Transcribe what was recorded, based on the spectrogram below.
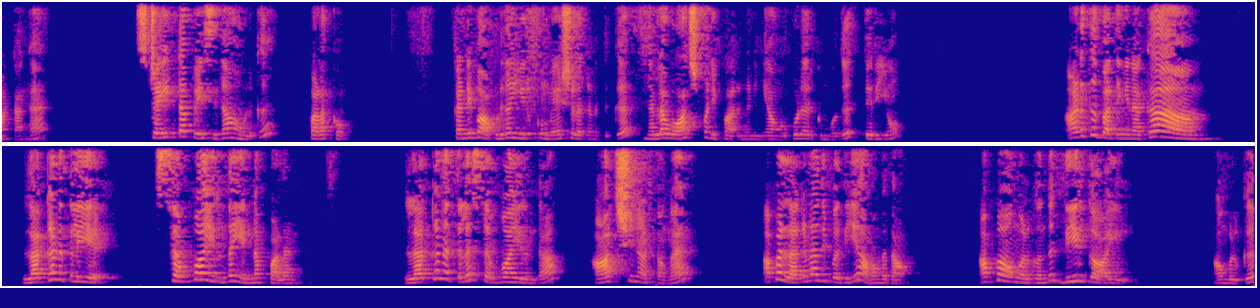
மாட்டாங்க. ஸ்ட்ரெயிட்டாக பேசி தான் அவங்களுக்கு பழக்கம். கண்டிப்பா அப்படிதான் இருக்கும் மேஷ லக்னத்துக்கு. நல்லா வாட்ச் பண்ணி பாருங்க நீங்க. அவங்க கூட இருக்கும்போது தெரியும். அடுத்து பாத்தீங்கன்னாக்கா லக்கணத்திலேயே செவ்வாய் இருந்தா என்ன பலன்? லக்கணத்துல செவ்வாய் இருந்தா ஆட்சின்னு அர்த்தங்க. அப்ப லக்னாதிபதியே அவங்க தான் அப்ப அவங்களுக்கு வந்து தீர்க்க ஆயுள். அவங்களுக்கு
